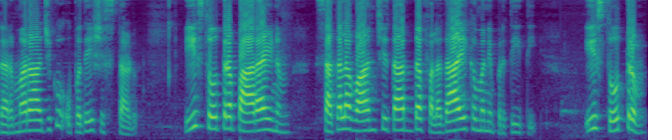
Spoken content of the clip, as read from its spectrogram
ధర్మరాజుకు ఉపదేశిస్తాడు. ఈ స్తోత్ర పారాయణం సకల వాంఛితార్థ ఫలదాయకమని ప్రతీతి. ఈ స్తోత్రం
